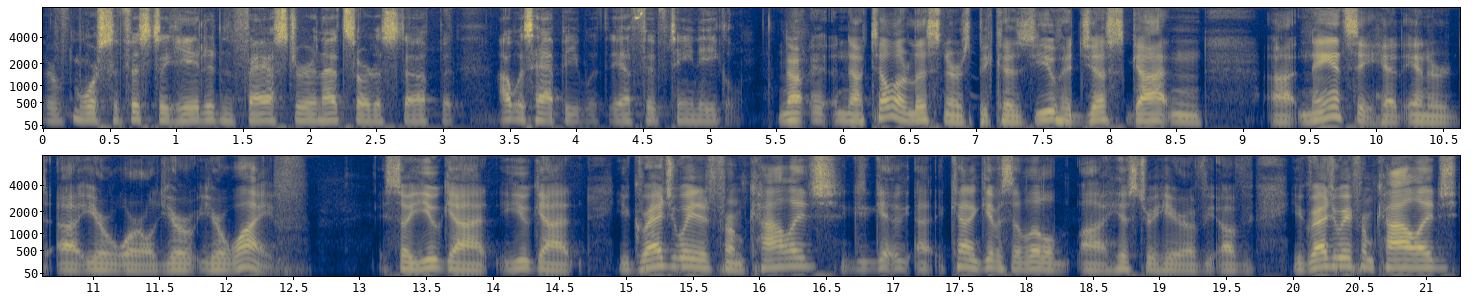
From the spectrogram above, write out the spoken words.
They're more sophisticated and faster and that sort of stuff. But I was happy with the F15 Eagle. Now uh, now tell our listeners because you had just gotten uh, Nancy had entered uh, your world, your your wife. So you got you got you graduated from college. uh, kind of give us a little uh, history here of of you graduated from college,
